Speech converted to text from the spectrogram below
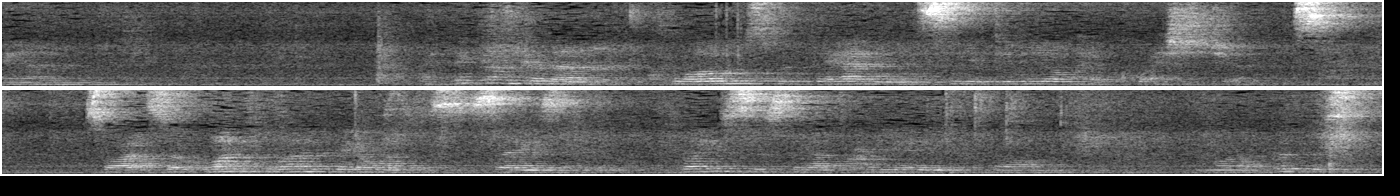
And I think I'm going to close with that and then see if any of y'all have questions. So, I, so one, one thing I want to say is that places that I've created from, and when I put this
